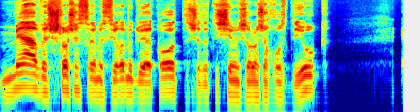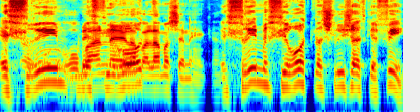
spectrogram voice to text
113 מסירות מדויקות, שזה 93 אחוז דיוק, 20 רובן אה, מסירות לבלם השני. כן. 20 מסירות לשליש ההתקפי.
